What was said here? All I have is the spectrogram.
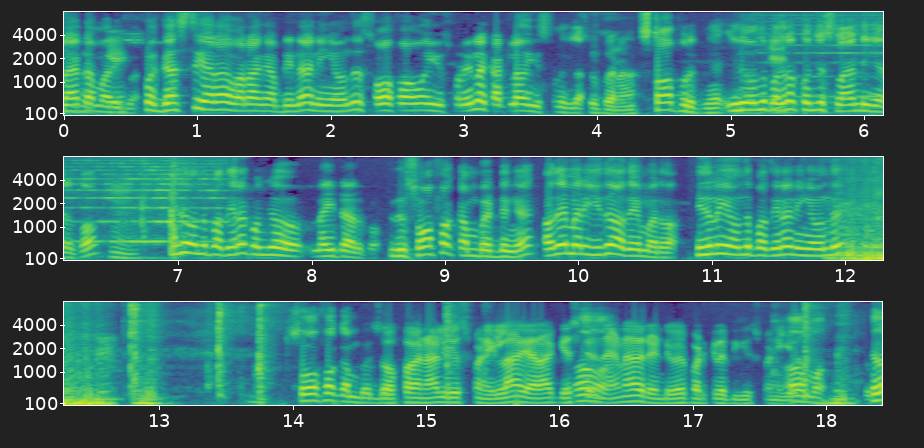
பிளாட்டா மாதிரி இப்போ கெஸ்ட் யாராவது வராங்க அப்படின்னா நீங்க வந்து சோஃபாவும் யூஸ் பண்ணிக்கலாம் கட்லாவும் யூஸ் பண்ணிக்கலாம். சூப்பரா ஸ்டாப் இருக்குங்க. இது வந்து பாத்தீங்கன்னா கொஞ்சம் ஸ்லாண்டிங்கா இருக்கும். இது வந்து பாத்தீங்கன்னா கொஞ்சம் லைட்டா இருக்கும். இது சோஃபா கம் பெட்டுங்க அதே மாதிரி இதுவும் அதே மாதிரி தான். இதுலயும் வந்து பாத்தீங்கன்னா நீங்க வந்து சோஃபா கம் பெட் சோஃபா வேணாலும் யூஸ் பண்ணிக்கலாம். யாராவது கெஸ்ட் ஆமா. இருந்தாங்கன்னா ரெண்டு பேர் படுக்கிறதுக்கு யூஸ் பண்ணிக்கலாம். ஆமா. இது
